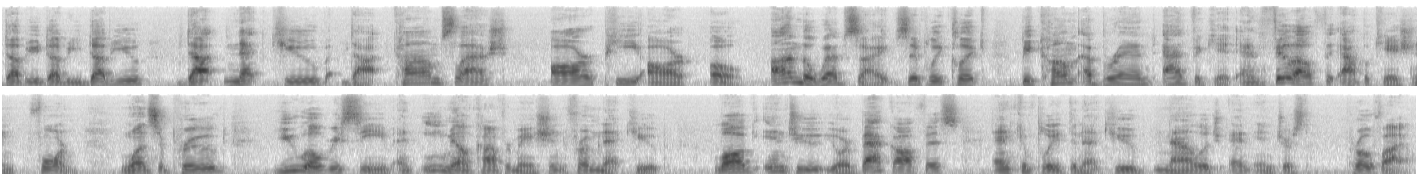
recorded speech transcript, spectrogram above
www.netcube.com slash RPRO. On the website, simply click Become a Brand Advocate and fill out the application form. Once approved, you will receive an email confirmation from NetCube. Log into your back office and complete the NetCube knowledge and interest profile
